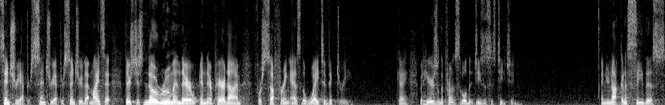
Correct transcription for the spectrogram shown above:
century after century after century of that mindset, there's just no room in their, in their paradigm for suffering as the way to victory. Okay? But here's the principle that Jesus is teaching. And you're not going to see this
